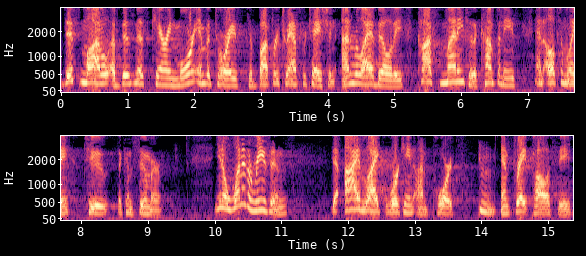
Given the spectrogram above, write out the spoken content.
This model of business carrying more inventories to buffer transportation unreliability costs money to the companies and ultimately to the consumer. You know, one of the reasons that I like working on ports and freight policy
